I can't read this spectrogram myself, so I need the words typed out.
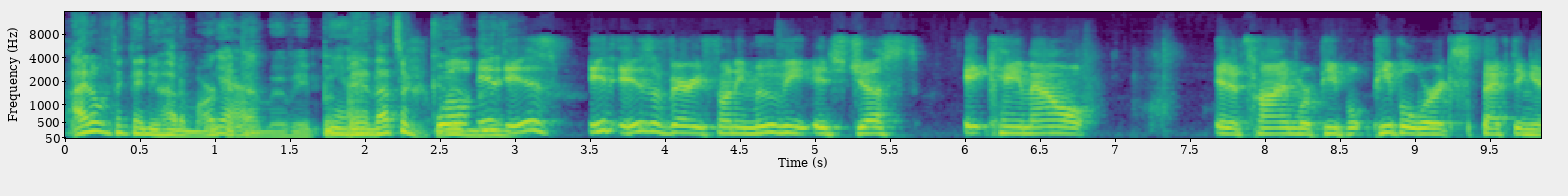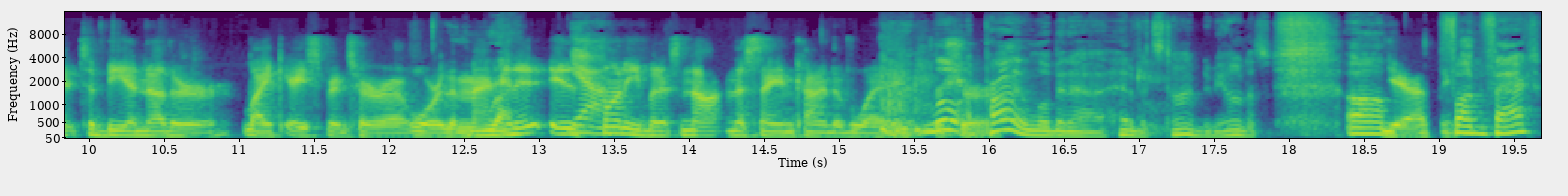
i don't think they knew how to market Yeah. that movie but Yeah. man that's a good well, movie. it is. It is a very funny movie. It's just it came out at a time where people people were expecting it to be another like Ace Ventura or the Man, Right. and it is Yeah. funny, but it's not in the same kind of way. For Little- sure. probably a little bit ahead of its time to be honest um Yeah, I think fun fact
